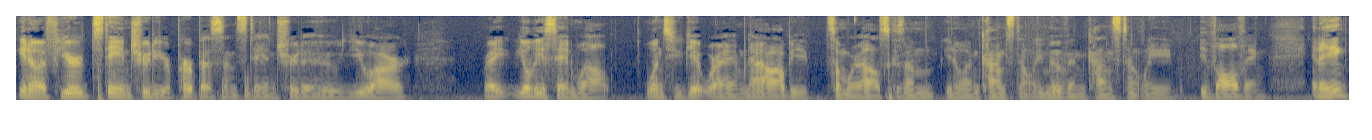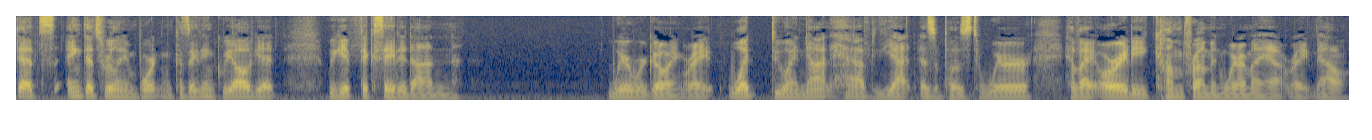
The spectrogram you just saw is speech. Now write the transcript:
you know if you're staying true to your purpose and staying true to who you are right you'll be saying well once you get where i am now i'll be somewhere else because i'm you know i'm constantly moving constantly evolving and i think that's i think that's really important because i think we all get we get fixated on where we're going, right? What do I not have yet as opposed to where have I already come from and where am I at right now?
